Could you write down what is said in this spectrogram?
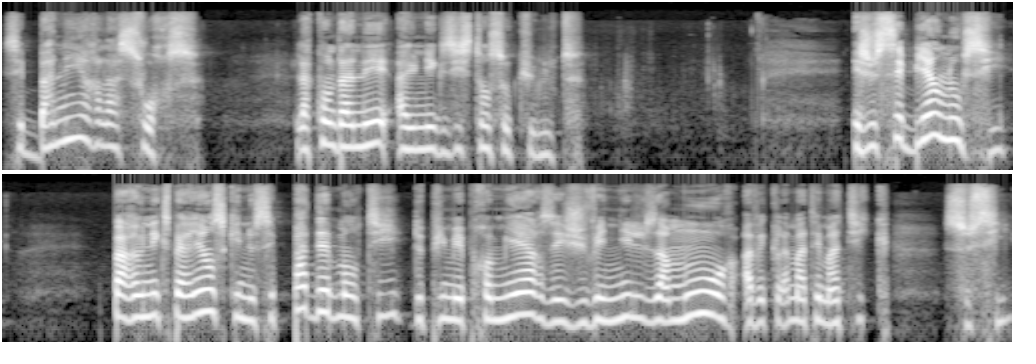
c'est bannir la source, la condamner à une existence occulte. Et je sais bien aussi, par une expérience qui ne s'est pas démentie depuis mes premières et juvéniles amours avec la mathématique, ceci.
